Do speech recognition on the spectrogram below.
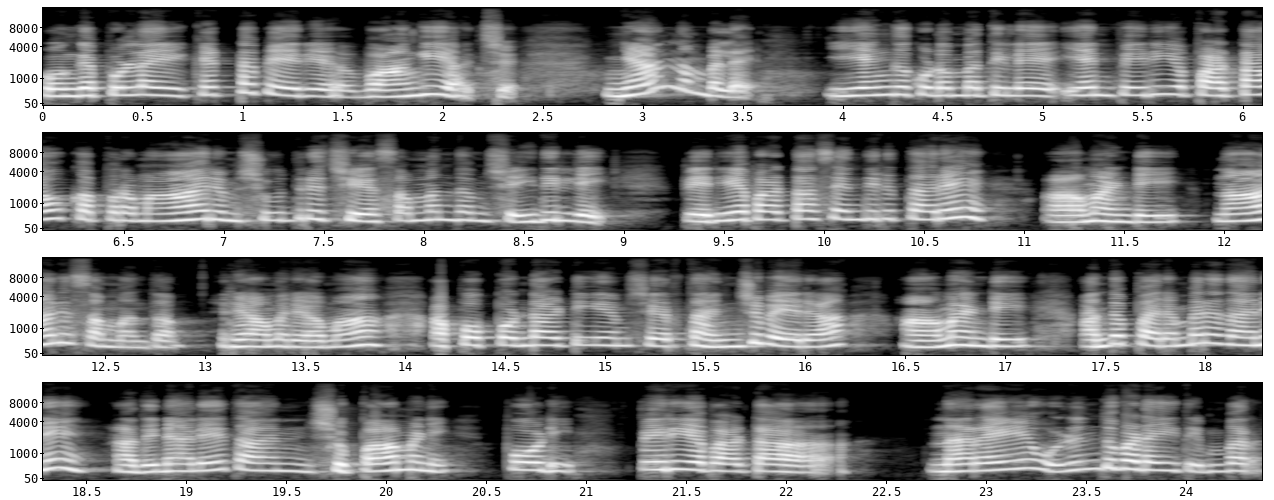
ഉങ്കപ്പിള്ളை കെട്ട പേര് വാങ്ങിയാച്ച്. ഞാൻ നമ്പലെ എങ്ക കുടുംബത്തിലെ എൻ പെരിയ പാട്ടാവുക്കപ്പുറം ആരും ശൂദ്രച്ചയെ സംബന്ധം ചെയ്തില്ലേ? പെരിയ പാട്ടാസ് എന്തിരുത്താരേ ആമാണ്ടി നാല് സംബന്ധം. രാമരാമ അപ്പോൾ പൊണ്ടാട്ടിയും ചേർത്ത് അഞ്ചു പേരാ? ആമാണ്ടി അന്ത പരമ്പര താനേ? അതിനാലേ താൻ ശുപ്പാമണി പോടി. പെരിയ പാട്ട. നിറയെ ഉഴുന്തുപടൈ തിമ്പർ.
